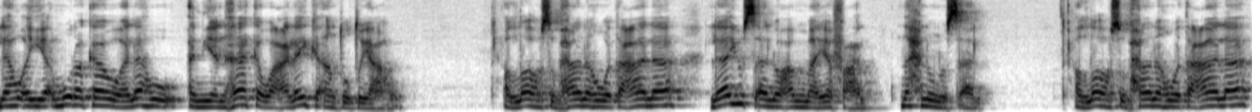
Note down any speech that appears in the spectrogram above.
له أن يأمرك وله أن ينهاك وعليك أن تطيعه. الله سبحانه وتعالى لا يسأل عما يفعل نحن نسأل. الله سبحانه وتعالى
